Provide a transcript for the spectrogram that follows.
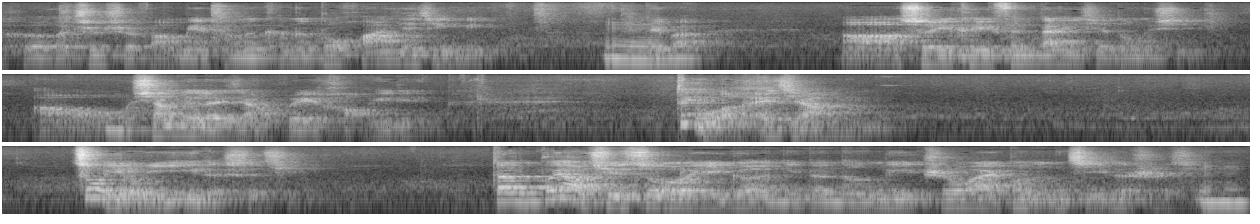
合和支持方面，他们可能多花一些精力，对吧？啊，所以可以分担一些东西，啊，相对来讲会好一点。对我来讲，做有意义的事情，但不要去做一个你的能力之外不能及的事情。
